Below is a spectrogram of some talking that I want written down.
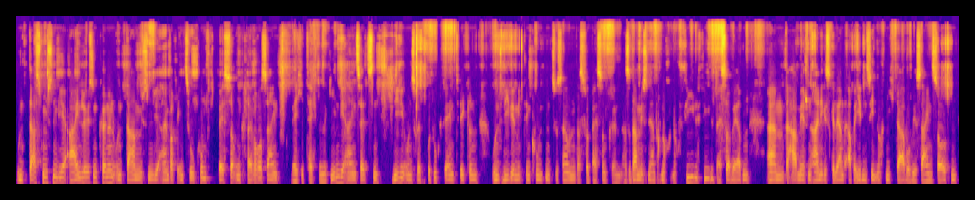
Und das müssen wir einlösen können und da müssen wir einfach in Zukunft besser und cleverer sein, welche Technologien wir einsetzen, wie wir unsere Produkte entwickeln und wie wir mit den Kunden zusammen das verbessern können. Also da müssen wir einfach noch, noch viel, viel besser werden. Ähm, da haben wir schon einiges gelernt, aber eben sind noch nicht da, wo wir sein sollten,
